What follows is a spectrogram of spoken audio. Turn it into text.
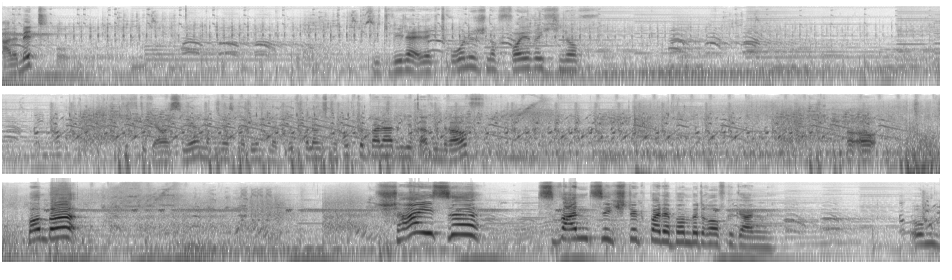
Alle mit. Sieht weder elektronisch noch feurig noch giftig aus hier. Machen wir erstmal den Luftballons kaputt geballert und jetzt auf ihn drauf. Oh oh. Bombe! Scheiße! 20 Stück bei der Bombe draufgegangen. Um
